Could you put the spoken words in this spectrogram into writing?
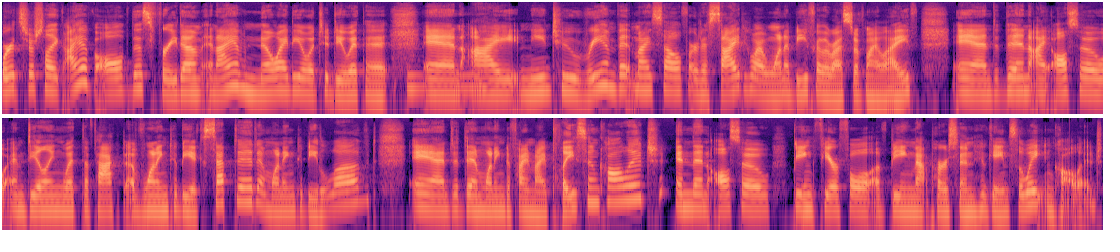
where it's just like I have all of this freedom and I have no idea what to do with it. Mm-hmm. And I need to reinvent myself or decide who I want to be for the rest of my life. And then I also am dealing with the fact of wanting to be accepted and wanting to be loved and then wanting to find my place in college. And then also being fearful of being that person who gains the weight in college,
